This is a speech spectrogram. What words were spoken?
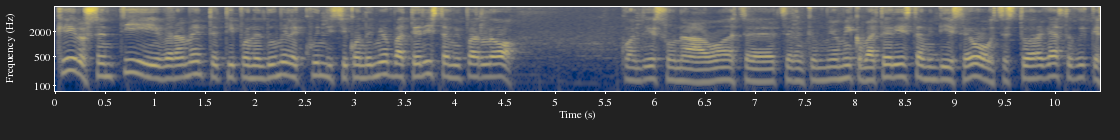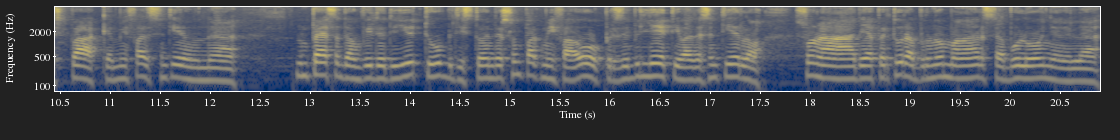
che lo sentii veramente tipo nel 2015 quando il mio batterista mi parlò quando io suonavo c'è- c'era anche un mio amico batterista mi disse oh c'è sto ragazzo qui che spacca mi fa sentire un, un pezzo da un video di YouTube di sto Anderson Pack mi fa oh ho preso i biglietti vado a sentirlo suona di apertura a Bruno Mars a Bologna nel,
